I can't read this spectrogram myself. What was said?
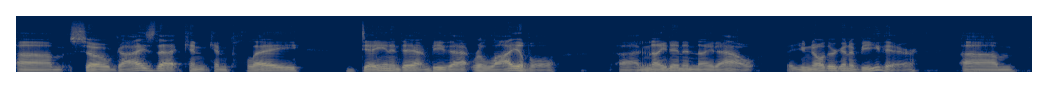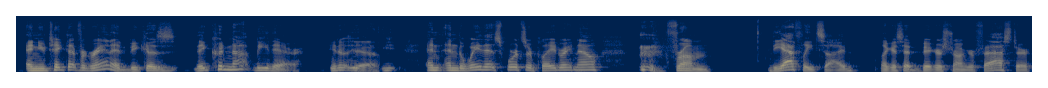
Um, so guys that can can play day in and day out and be that reliable uh, yeah. night in and night out that you know they're going to be there, um, and you take that for granted because they could not be there. You know, yeah. and and the way that sports are played right now, from the athlete side, like I said, bigger, stronger, faster.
